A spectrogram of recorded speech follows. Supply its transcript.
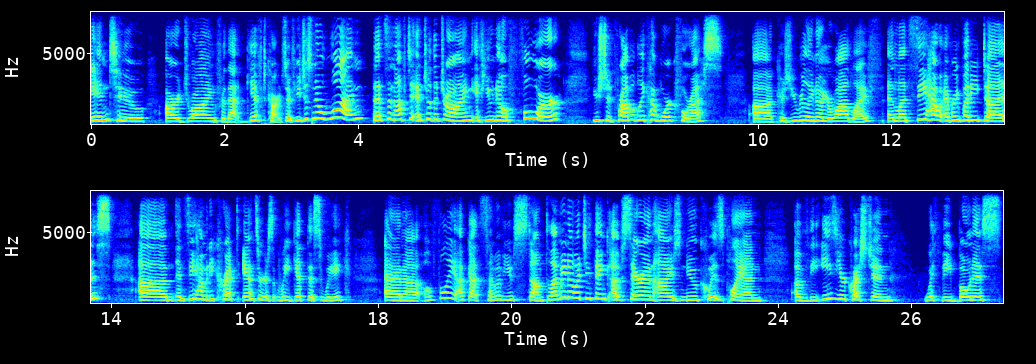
into our drawing for that gift card. So if you just know one, that's enough to enter the drawing. If you know four, you should probably come work for us because uh, you really know your wildlife. And let's see how everybody does um, and see how many correct answers we get this week. And uh, hopefully, I've got some of you stumped. Let me know what you think of Sarah and I's new quiz plan of the easier question with the bonus,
